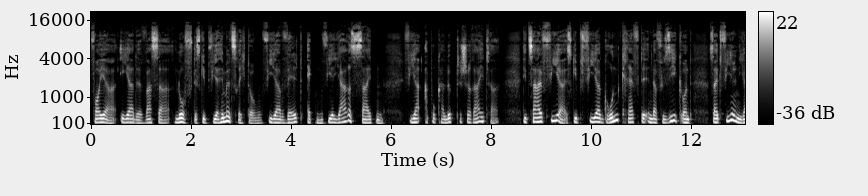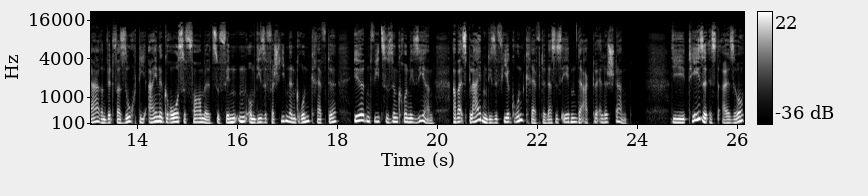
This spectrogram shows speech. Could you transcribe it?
Feuer, Erde, Wasser, Luft. Es gibt vier Himmelsrichtungen, vier Weltecken, vier Jahreszeiten, vier apokalyptische Reiter. Die Zahl vier, es gibt vier Grundkräfte in der Physik und seit vielen Jahren wird versucht, die eine große Formel zu finden, um diese verschiedenen Grundkräfte irgendwie zu synchronisieren. Aber es bleiben diese vier Grundkräfte, das ist eben der aktuelle Stand. Die These ist also,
